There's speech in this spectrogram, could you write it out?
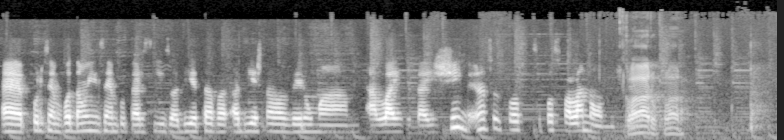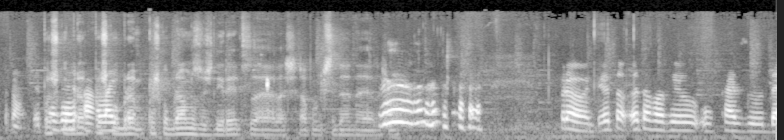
É, por exemplo, vou dar um exemplo, Tarcísio. A dia estava a, dia estava a ver uma a live da Ginga. Não sei se posso, se posso falar nomes. né? Claro, claro. Pronto, Depois, cobra, depois, cobra, depois cobramos os direitos a elas, a publicidade a elas. Pronto, eu estava a ver o, caso da,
